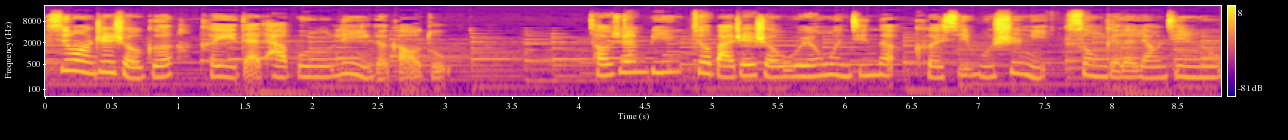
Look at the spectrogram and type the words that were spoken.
希望这首歌可以带她步入另一个高度。曹轩宾就把这首无人问津的《可惜不是你》送给了梁静茹。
